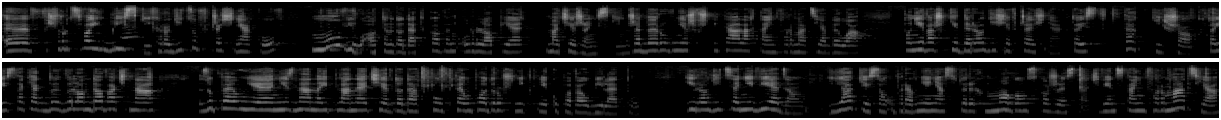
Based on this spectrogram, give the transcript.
e, wśród swoich bliskich, rodziców wcześniaków, mówił o tym dodatkowym urlopie macierzyńskim, żeby również w szpitalach ta informacja była, ponieważ kiedy rodzi się wcześniak, to jest taki szok, to jest tak jakby wylądować na zupełnie nieznanej planecie, w dodatku w tę podróż nikt nie kupował biletu. I rodzice nie wiedzą, jakie są uprawnienia, z których mogą skorzystać, więc ta informacja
